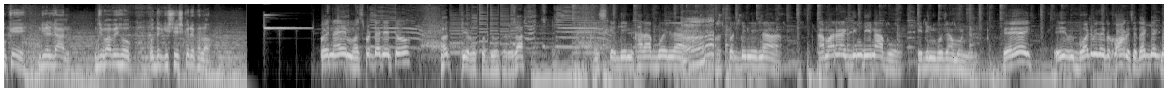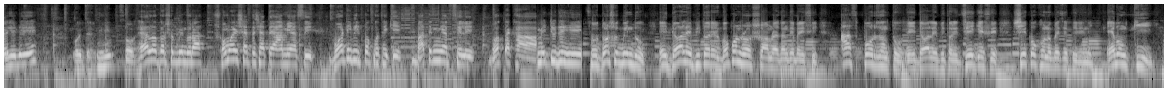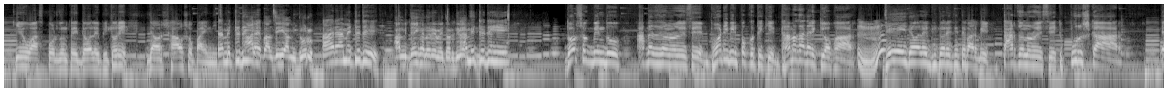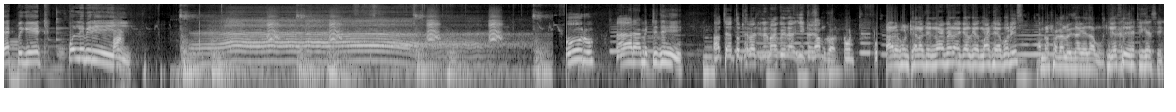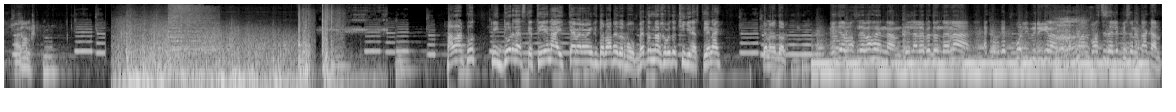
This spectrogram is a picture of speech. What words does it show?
Okay deal done যেভাবে হোক ওদেরকে শেষ করে ফেলো। ওই নাই হসপিটালটা দে তো কি রে যা। আজকে দিন খারাপ বইলা হসপিটাল দিলি না। আমারও একদিন দিন আবো সেদিন বোঝামনি। এই এই বট বেজে একটা খবর আছে দেখ দেখ দেখ। দেখি দেখি ওই দেখ। তো হ্যালো দর্শক বিন্দুরা সময়ের সাথে সাথে আমি আছি বটিভির পক্ষ থেকে বাতিল মিয়ার ছেলে ভত্তা খা। আমি একটু তো দর্শক বিন্দু এই দেওয়ালের ভিতরের গোপন রহস্য আমরা জানতে পেরেছি। আজ পর্যন্ত এই দেওয়ালের ভিতরে যে গেছে সে কখনো বেঁচে ফিরেনি। এবং কি? কেউ আজ পর্যন্ত এই দেওয়ালের ভিতরে যাওয়ার সাহসও পায়নি। আমি একটু দেখি। আরে আমি দূর আরে আমি একটু দেখি। আমি দেখে রে ভাই আমি একটু দেখি। দর্শক বিন্দু আপনাদের জন্য রয়েছে ভটিভির পক্ষ থেকে ধামাকাদার একটি অফার যে এই দেওয়ালের ভিতরে যেতে পারবে তার জন্য রয়েছে একটি পুরস্কার। এক প্যাকেট পল্লী বিড়ি। ওরু। আর আমি একটু দেখি। আচ্ছা এত ঠেলা ঠেলা না করে একটা কাম কর। আরে ফোন ঠেলা ঠেলা না করে কালকে মাঠে পড়িস আমরা সকাল ওই জায়গায় যাব ঠিক আছে? আচ্ছা, ঠিক আছে। চল। হালার পুত তুই দৌড় যাস কে? তুই এ নাই ক্যামেরাম্যান কি তোর বাপে ধরবো বেতন দেওয়ার সময় তো ঠিকই না তুই এ নাই ক্যামেরা ধর নিজে বসলে বাহের নাম জেলারে বেতন দেয় না একটা প্যাকেট পলি বিড়ি কিনা না। বসতে চাইলে পিছনে টাকার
